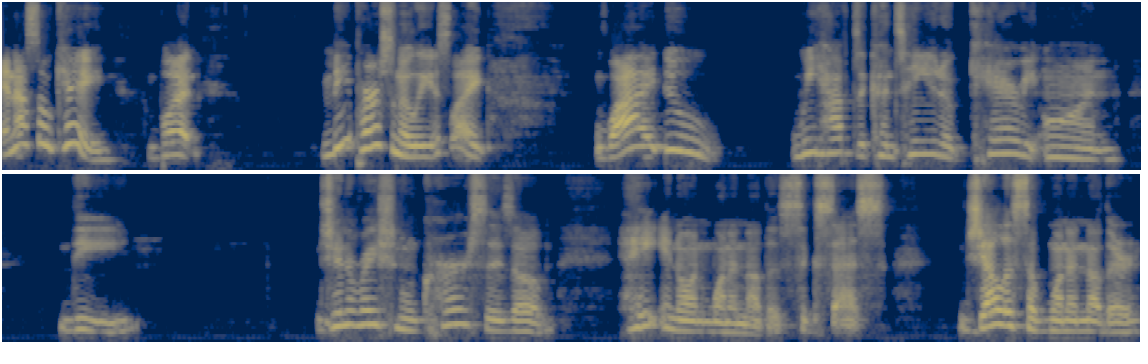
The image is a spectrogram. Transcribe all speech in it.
And that's okay. But me personally, it's like why do we have to continue to carry on the generational curses of hating on one another's success, jealous of one another,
